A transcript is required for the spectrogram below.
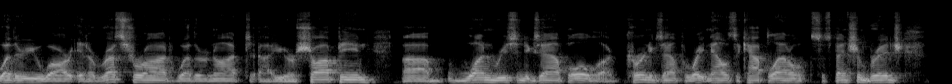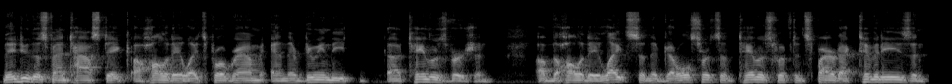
Whether you are in a restaurant, whether or not uh, you're shopping. Uh, one recent example, a current example right now is the Capilano Suspension Bridge. They do this fantastic uh, holiday lights program, and they're doing the uh, Taylor's version of the holiday lights, and they've got all sorts of Taylor Swift inspired activities and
